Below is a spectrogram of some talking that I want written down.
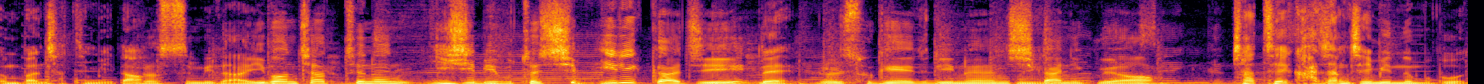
음반 차트입니다. 그렇습니다. 이번 차트는 20위부터 11위까지를 네. 소개해드리는 시간이고요. 차트의 가장 재밌는 부분.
